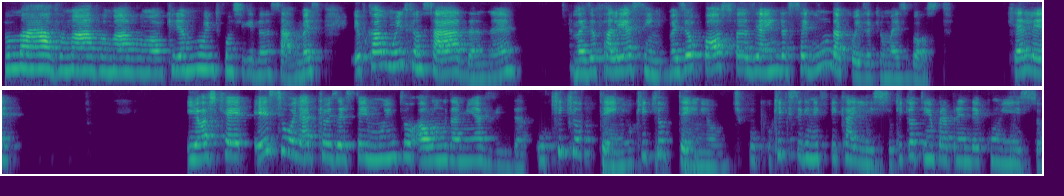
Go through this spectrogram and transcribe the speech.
Eu amava, amava, amava, amava, eu queria muito conseguir dançar, mas eu ficava muito cansada, né? Mas eu falei assim, mas eu posso fazer ainda a segunda coisa que eu mais gosto, que é ler. E eu acho que é esse o olhar que eu exercitei muito ao longo da minha vida. O que que eu tenho? O que que eu tenho? Tipo, o que que significa isso? O que que eu tenho para aprender com isso?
